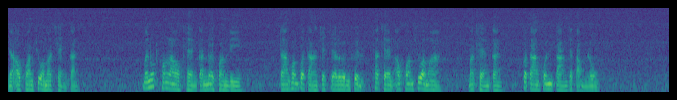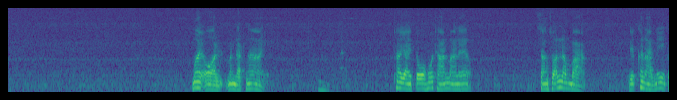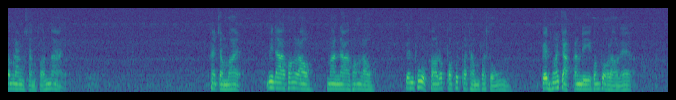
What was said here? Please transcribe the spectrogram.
อย่าเอาความชั่วมาแข่งกัน มนุษย์ของเราแข่งกันด้วยความดี ต่างคนก็ต่างจะเจริญขึ้น ถ้าแข่งเอาความชั่วมา มาแข่งกัน ก็ต่างคนต่างจะต่ำลง ไม่อ่อนมันดัดง่าย ถ้าใหญ่โตหัวฐานมาแล้ว สั่งสอนลำบาก เด็กขนาดนี้กำลังสั่งสอนง่าย ให้จำไว้ บิดาของเรา มารดาของเรา เป็นผู้เคารพพระพุทธพระธรรมพระสงฆ์เป็นหัวจักอันดีของพวกเราแล้ว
